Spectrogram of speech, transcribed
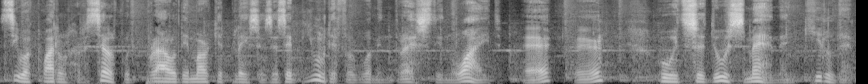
Cihuacoatl herself would prowl the marketplaces as a beautiful woman dressed in white, eh? Eh? Who would seduce men and kill them.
